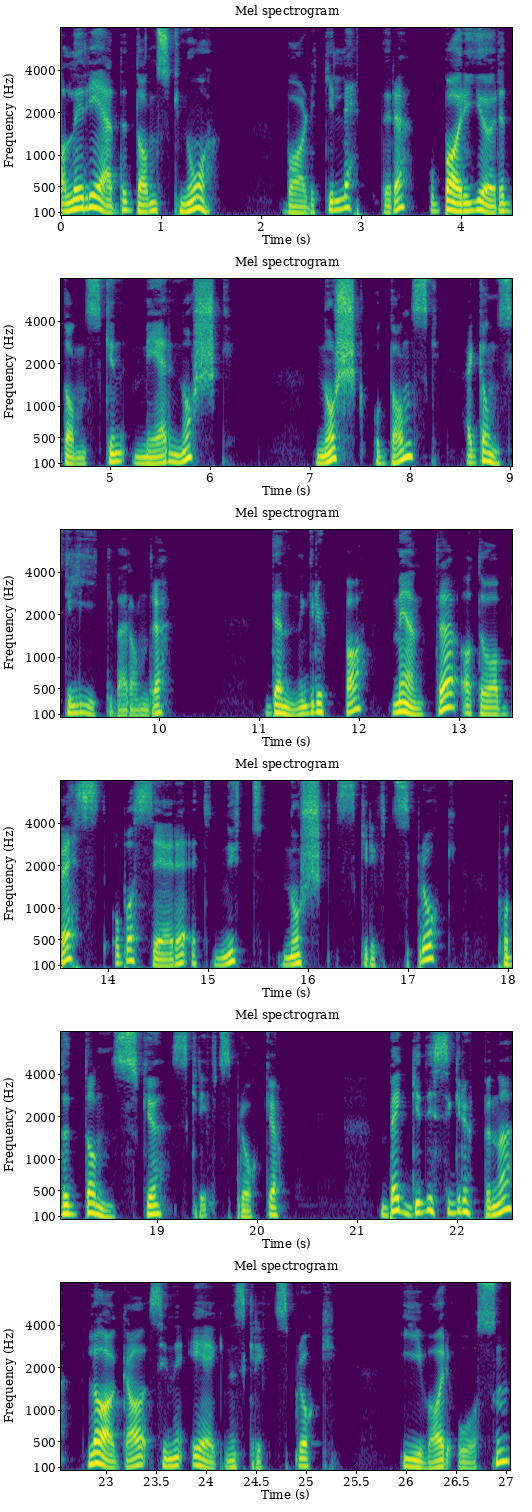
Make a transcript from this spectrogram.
allerede dansk nå, var det ikke lettere å bare gjøre dansken mer norsk? Norsk og dansk er ganske like hverandre. Denne gruppa mente at det var best å basere et nytt norsk skriftspråk på det danske skriftspråket. Begge disse gruppene laga sine egne skriftspråk. Ivar Aasen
